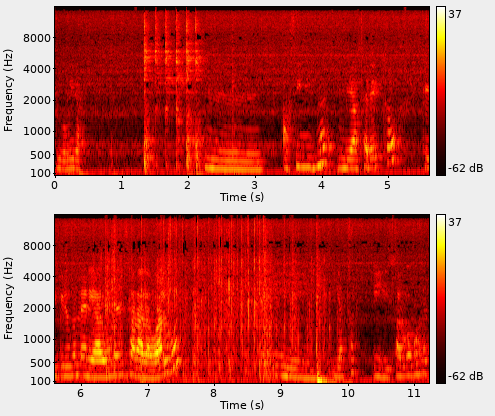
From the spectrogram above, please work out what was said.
digo, mira, mmm, así mismo voy a hacer esto, que creo que me haré alguna ensalada o algo y, ya está, y salgo a correr.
